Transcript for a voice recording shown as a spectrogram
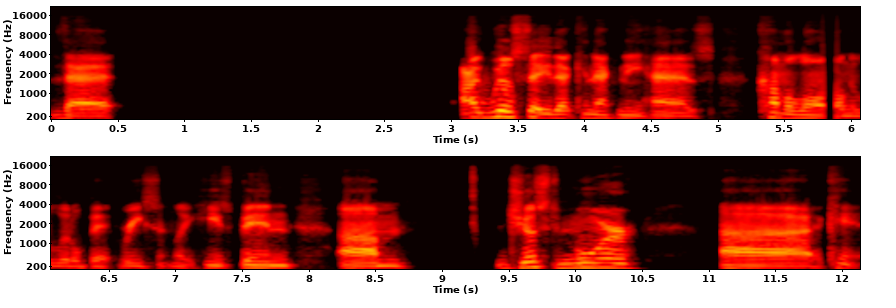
that I will say that Konecny has come along a little bit recently. He's been um, just more uh can't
